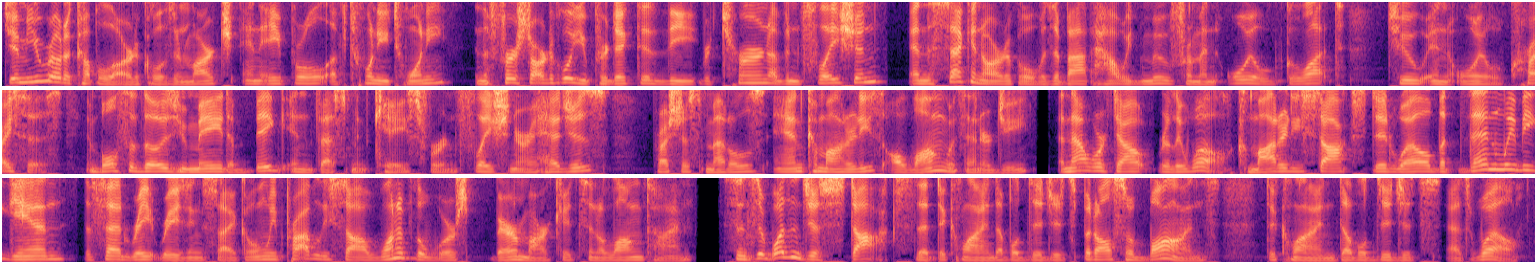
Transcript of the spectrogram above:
Jim, you wrote a couple articles in March and April of 2020. In the first article, you predicted the return of inflation, and the second article was about how we'd move from an oil glut to an oil crisis. In both of those, you made a big investment case for inflationary hedges, precious metals, and commodities, along with energy. And that worked out really well. Commodity stocks did well, but then we began the Fed rate raising cycle, and we probably saw one of the worst bear markets in a long time since it wasn't just stocks that declined double digits, but also bonds declined double digits as well.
